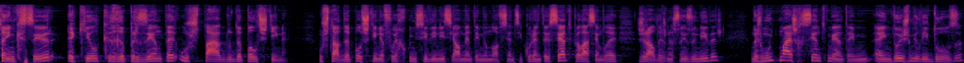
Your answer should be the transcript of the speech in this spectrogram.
tem que ser aquele que representa o Estado da Palestina. O Estado da Palestina foi reconhecido inicialmente em 1947 pela Assembleia Geral das Nações Unidas, mas muito mais recentemente, em, em 2012,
